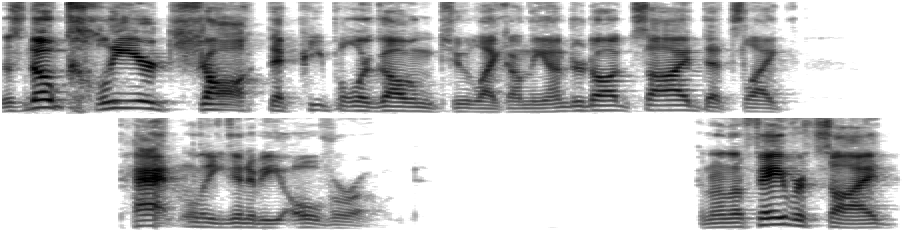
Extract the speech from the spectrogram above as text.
There's no clear chalk that people are going to, like on the underdog side, that's like patently going to be overowned. And on the favorite side,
